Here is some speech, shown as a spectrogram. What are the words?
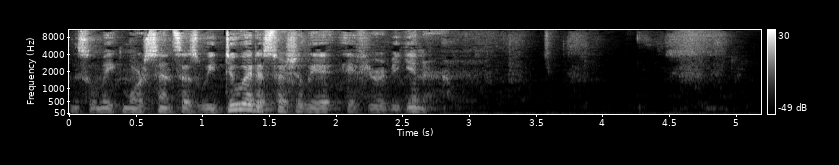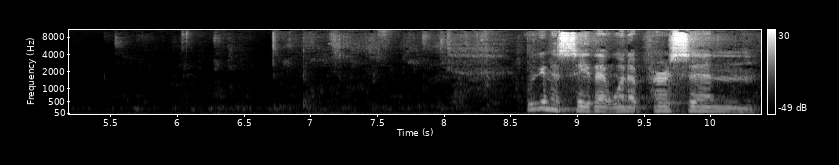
This will make more sense as we do it, especially if you're a beginner. We're going to say that when a person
